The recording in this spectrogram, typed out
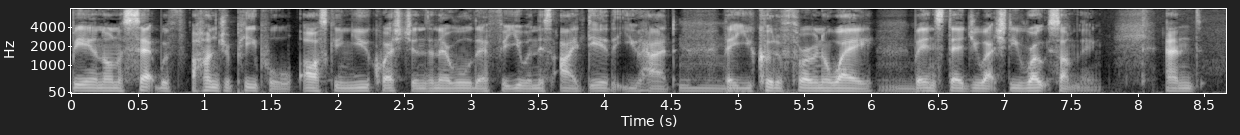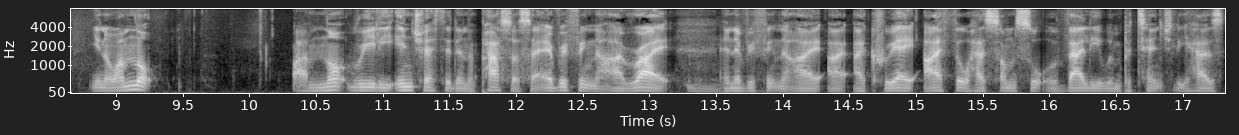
being on a set with a hundred people asking you questions and they're all there for you and this idea that you had that you could have thrown away, but instead you actually wrote something. And you know, I'm not I'm not really interested in a passer. So everything that I write mm. and everything that I, I, I create, I feel has some sort of value and potentially has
